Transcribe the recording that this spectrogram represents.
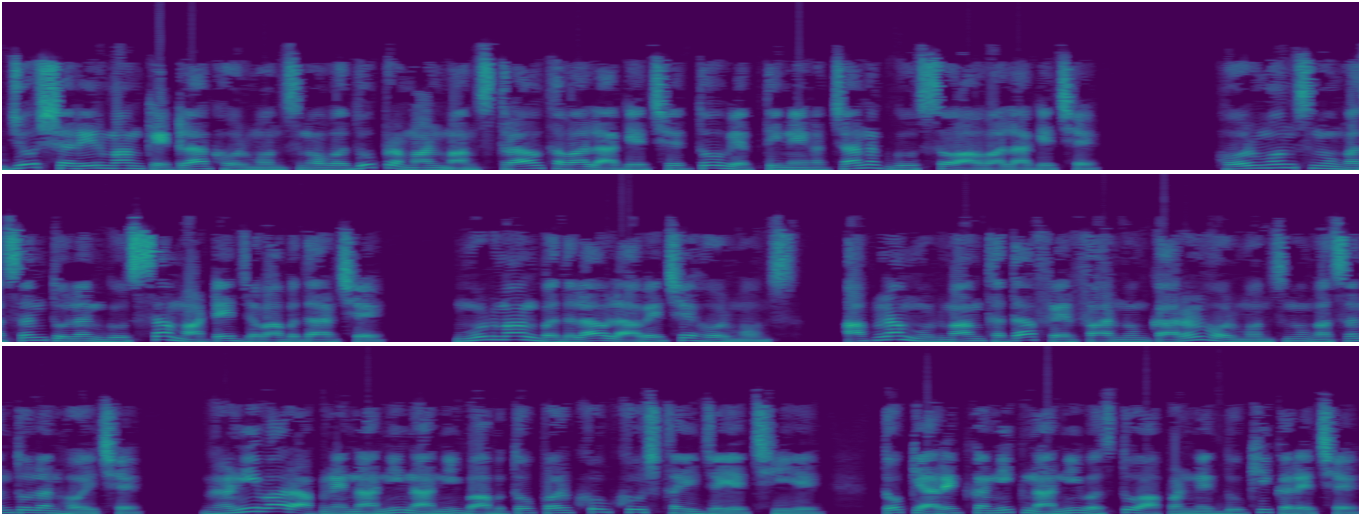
જો શરીરમાં કેટલાક હોર્મોન્સનો વધુ પ્રમાણમાં સ્ત્રાવ થવા લાગે છે, તો વ્યક્તિને અચાનક ગુસ્સો આવવા લાગે છે. હોર્મોન્સનું અસંતુલન ગુસ્સા માટે જવાબદાર છે. મૂડમાં બદલાવ લાવે છે હોર્મોન્સ. આપણા મૂડમાં થતા ફેરફારનું કારણ હોર્મોન્સનું અસંતુલન હોય છે. ઘણીવાર આપણે નાની નાની બાબતો પર ખૂબ ખુશ થઈ જઈએ છીએ, તો ક્યારેક કંઈક નાની વસ્તુ આપણને દુખી કરે છે.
